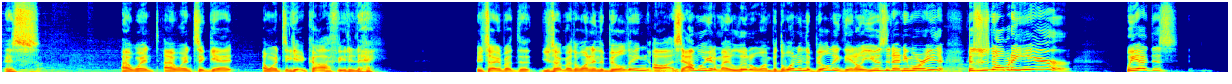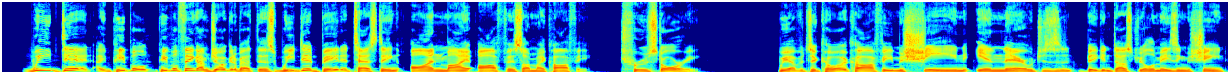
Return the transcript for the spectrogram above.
It's I went I went to get I went to get coffee today. Are you talking about the you talking about the one in the building? Oh, see, I'm looking at my little one, but the one in the building, they don't use it anymore either. Because there's nobody here. We had this we did. I, people people think I'm joking about this. We did beta testing on my office on my coffee. True story. We have a Toccoa coffee machine in there, which is a big industrial amazing machine.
